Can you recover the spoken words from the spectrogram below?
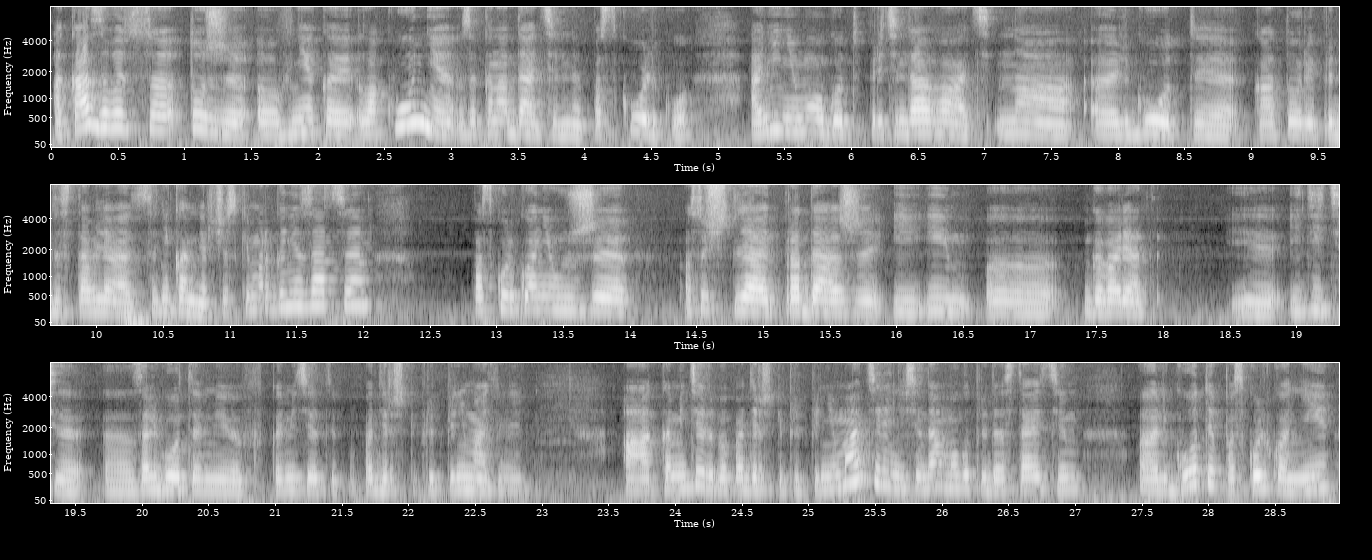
оказываются тоже э, в некой лакуне законодательной, поскольку они не могут претендовать на э, льготы, которые предоставляются некоммерческим организациям, поскольку они уже осуществляют продажи и им э, говорят, идите э, за льготами в комитеты по поддержке предпринимателей – а комитеты по поддержке предпринимателей не всегда могут предоставить им э, льготы, поскольку они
